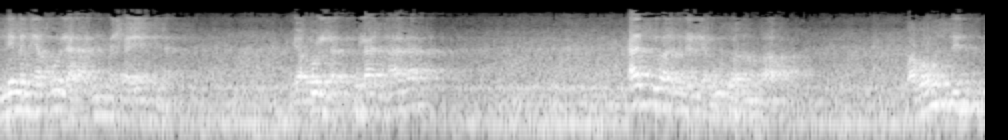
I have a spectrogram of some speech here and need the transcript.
لمن يقولها من مشايخنا. يقول لك فلان هذا أسوأ من اليهود والنصارى. وهو مسلم.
